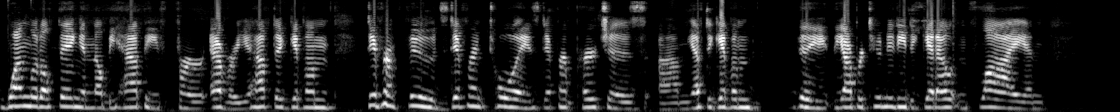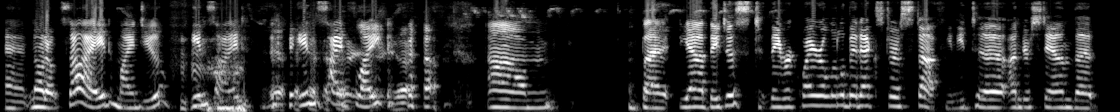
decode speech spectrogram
one little thing and they'll be happy forever. You have to give them different foods, different toys, different perches. Um, you have to give them the the opportunity to get out and fly and and not outside, mind you, inside, inside flight. Yeah. um, but yeah, they just they require a little bit extra stuff. You need to understand that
